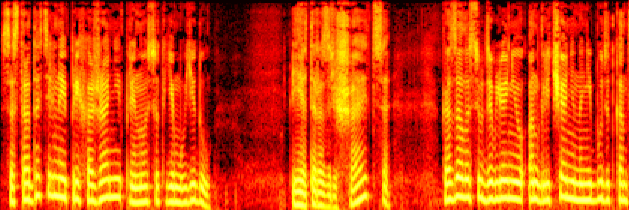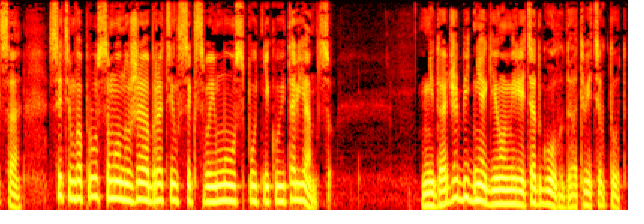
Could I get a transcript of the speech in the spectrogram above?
Сострадательные прихожане приносят ему еду. И это разрешается? Казалось, удивлению англичанина не будет конца. С этим вопросом он уже обратился к своему спутнику-итальянцу. «Не дать же бедняге умереть от голода», — ответил тот.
